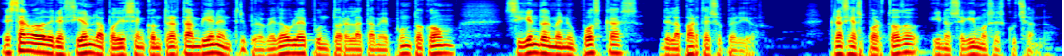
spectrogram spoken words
Esta nueva dirección la podéis encontrar también en www.relatame.com siguiendo el menú podcast de la parte superior. Gracias por todo y nos seguimos escuchando.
